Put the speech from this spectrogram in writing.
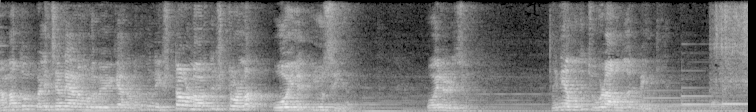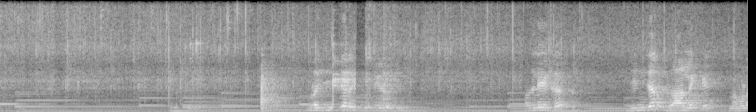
നമുക്ക് വെളിച്ചെണ്ണയാണ് നമ്മൾ ഉപയോഗിക്കാറുള്ളത്. പിന്നെ ഇഷ്ടമുള്ളവർക്ക് ഇഷ്ടമുള്ള ഓയിൽ യൂസ് ചെയ്യാം. ഓയിൽ ഒഴിച്ചു. ഇനി നമുക്ക് ചൂടാവുന്നത് വെയിറ്റ് ചെയ്യാം നമ്മൾ ജിഞ്ചർ യൂസ് ചെയ്തു അതിലേക്ക് ജിഞ്ചർ ഗാർലിക് നമ്മൾ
